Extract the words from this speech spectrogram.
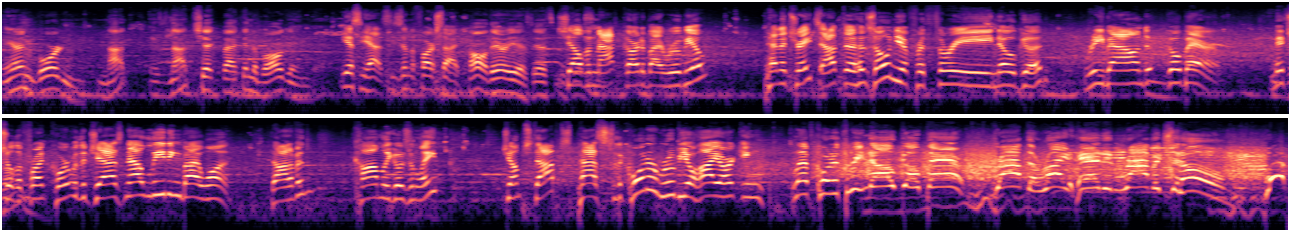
Aaron Gordon not has not checked back in the ballgame. Though. Yes, he has. He's on the far side. Oh, there he is. Yes, Shelvin Mack guarded by Rubio. Penetrates out to Hezonja for three. No good. Rebound, Gobert. Mitchell, the front court with the Jazz now leading by one. Donovan calmly goes in late. Jump stops, passes to the corner. Rubio high arcing left corner three. No, Gobert! Grab the right hand and ravaged it home. Woohoo!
